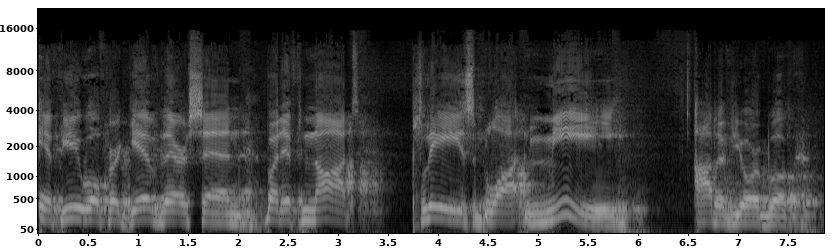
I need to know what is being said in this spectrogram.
If you will forgive their sin, but if not, Please blot me out of your book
